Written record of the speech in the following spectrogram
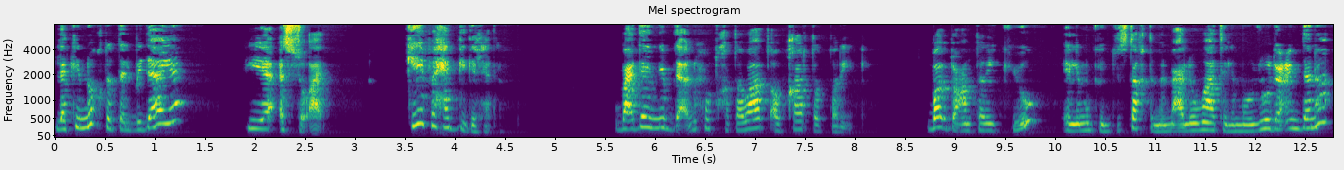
لكن نقطة البداية هي السؤال كيف أحقق الهدف؟ وبعدين نبدأ نحط خطوات أو خارطة طريق برضو عن طريق كيو اللي ممكن تستخدم المعلومات اللي موجودة عندنا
